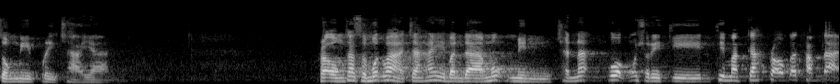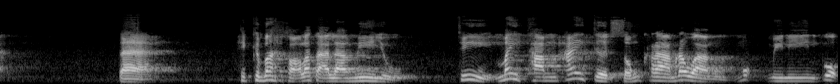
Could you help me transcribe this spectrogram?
ทรงมีปริชาญาณพระองค์ถ้าสมมติว่าจะให้บรรดามุมิน ชนะพวกมุชริกีน ที่มักกะพระองค์ก็ทำได้ แต่ ฮิกมะของลลอฮฺตาลามีอยู่ ที่ไม่ทำให้เกิดสงครามระหว่างมุมินีนพวก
